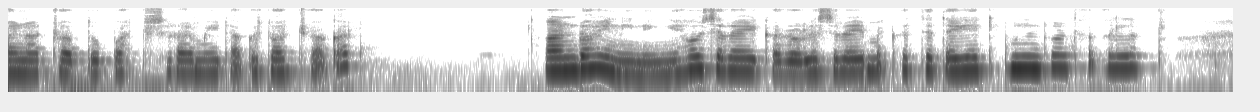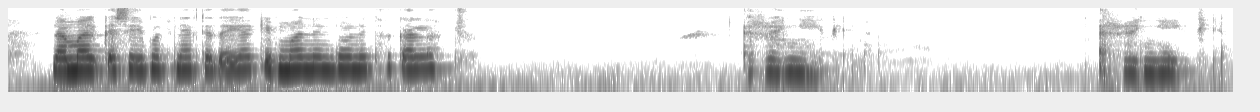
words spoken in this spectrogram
አይናችሁ አብጦባችሁ ስራ መሄድ አቅቷችሁ ያውቃል? አንዷ እኔ ነኝ። ይኸው ስራ የቀረው ለስራ መቅረት ተጠያቂ ምን እንደሆነ ታውቃላችሁ? ለማልቀሴ ምክንያት ተጠያቂ ማን እንደሆነ ታውቃላችሁ? እረኛዬ ፊልም ነው። እረኛዬ ፊልም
